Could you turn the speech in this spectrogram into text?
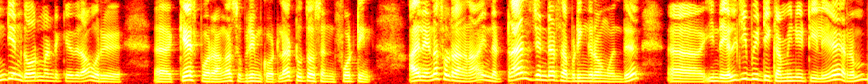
இந்தியன் கவர்மெண்ட்டுக்கு எதிராக ஒரு கேஸ் போடுறாங்க சுப்ரீம் கோர்ட்டில் டூ தௌசண்ட் ஃபோர்டீன். அதில் என்ன சொல்கிறாங்கன்னா இந்த டிரான்ஸ்ஜெண்டர்ஸ் அப்படிங்கிறவங்க வந்து இந்த எல்ஜிபிடி கம்யூனிட்டிலேயே ரொம்ப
